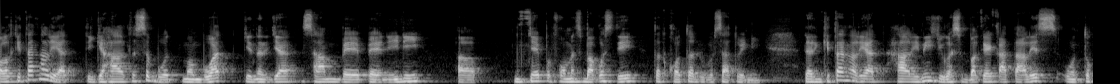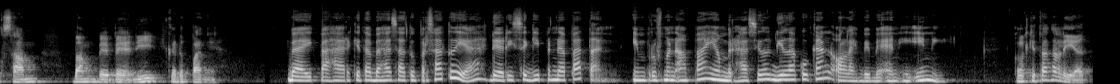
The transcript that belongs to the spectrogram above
Kalau kita ngelihat tiga hal tersebut membuat kinerja saham BPN ini uh, mempunyai performance bagus di third quarter 2021 ini. Dan kita ngelihat hal ini juga sebagai katalis untuk saham Bank BBNI ke depannya. Baik Pak Har, kita bahas satu persatu ya. Dari segi pendapatan, improvement apa yang berhasil dilakukan oleh BBNI ini? Kalau kita ngelihat,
